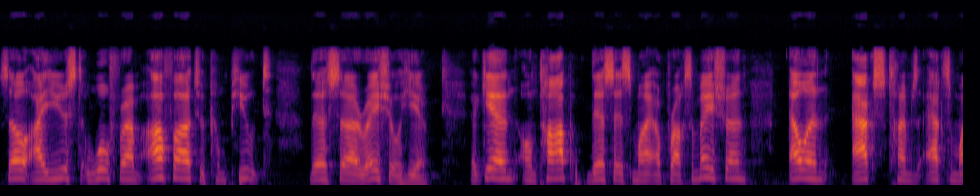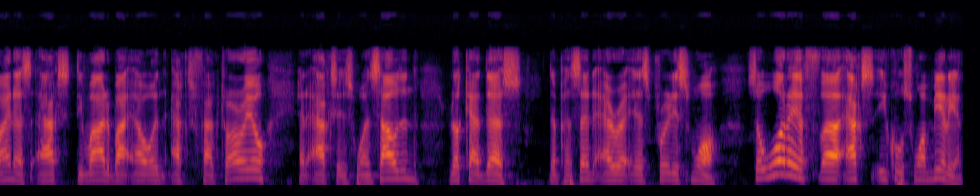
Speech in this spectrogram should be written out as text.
So I used Wolfram Alpha to compute this uh, ratio here. Again, on top, this is my approximation. ln x times x minus x divided by ln x factorial, and x is 1000. Look at this. The percent error is pretty small. So what if uh, x equals 1 million?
